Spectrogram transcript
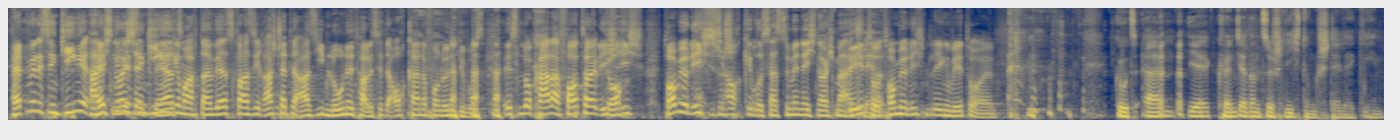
Hätten wir das in Ginge, hätten wir das in Ginge gemacht, dann wäre es quasi Raststätte A7 Lohnetal. Das hätte auch keiner von euch gewusst. Ist ein lokaler Vorteil. Ich, Doch. ich, Tommy und ich, Ich auch gewusst, hast du mir nicht neulich mal Veto. erklärt. Tommy und ich legen Veto ein. Gut, ähm, ihr könnt ja dann zur Schlichtungsstelle gehen.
